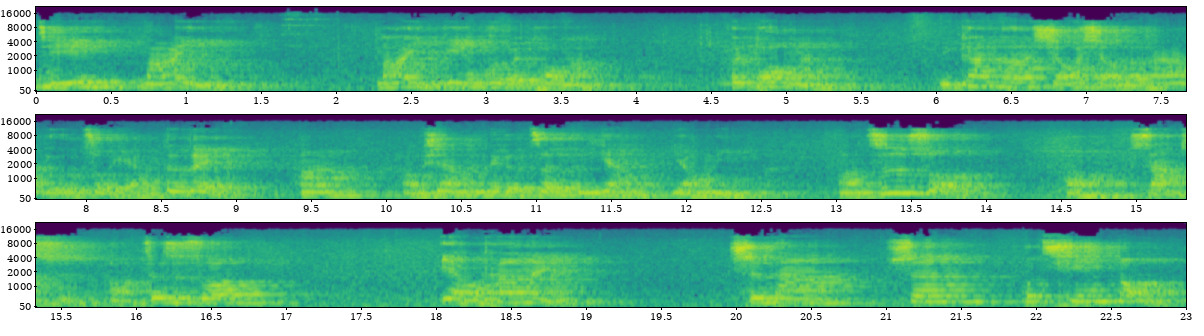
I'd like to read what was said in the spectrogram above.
及蚂蚁，蚂蚁叮会不会痛啊？会痛啊！你看它小小的，它有嘴呀，对不对？它。好像那个针一样咬你，啊，之所啊杀死啊，就是说咬它呢，吃它，身不轻动，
